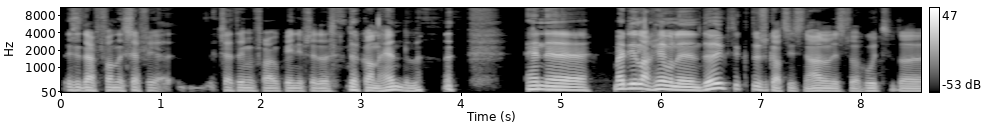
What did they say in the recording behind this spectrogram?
is het daarvan. Ik zeg, ja, ik zei tegen mijn vrouw, ik weet niet of ze dat, dat kan handelen. En, eh, maar die lag helemaal in een deuk. Dus ik had zoiets, nou dan is het wel goed. Eh,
